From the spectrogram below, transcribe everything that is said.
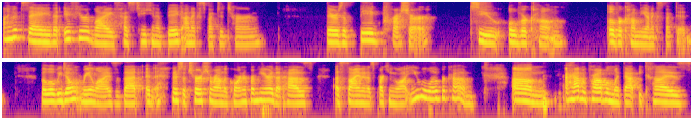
I would say that if your life has taken a big unexpected turn, there's a big pressure to overcome overcome the unexpected. But what we don't realize is that and there's a church around the corner from here that has a sign in its parking lot, you will overcome. Um, I have a problem with that because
